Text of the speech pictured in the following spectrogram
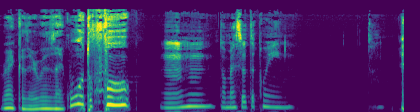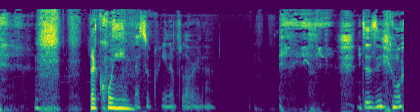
right, because everyone's like, what the fuck? Mm-hmm. Don't mess with the queen. The queen. That's the queen of Florida. Disney World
